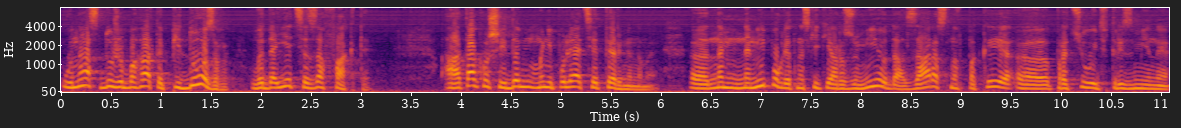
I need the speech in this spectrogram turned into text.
у нас дуже багато підозр видається за факти, а також йде маніпуляція термінами. Е, На, на мій погляд, наскільки я розумію, да, зараз навпаки е, працюють в три зміни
